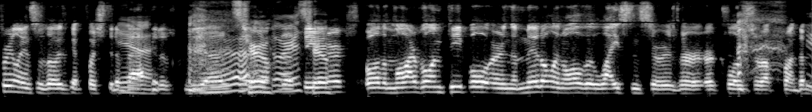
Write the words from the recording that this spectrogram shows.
freelancers always get pushed to the Yeah. back of the, the, uh, It's the- true. The course. theater. All the Marvel and people are in the middle, and all the licensors are, are closer up front. The Yeah.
